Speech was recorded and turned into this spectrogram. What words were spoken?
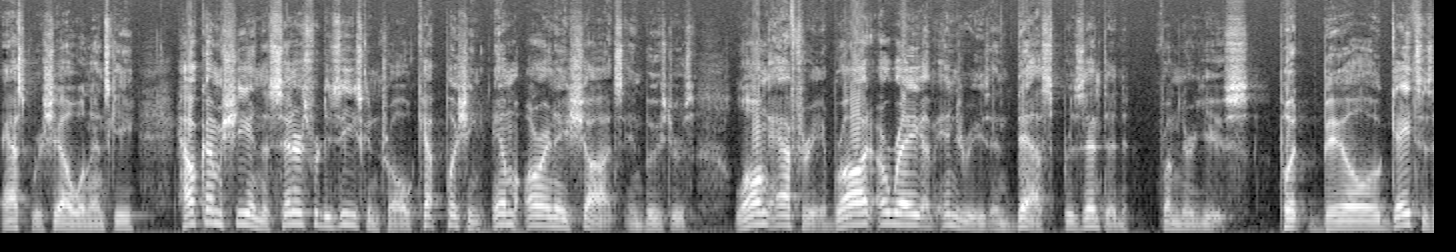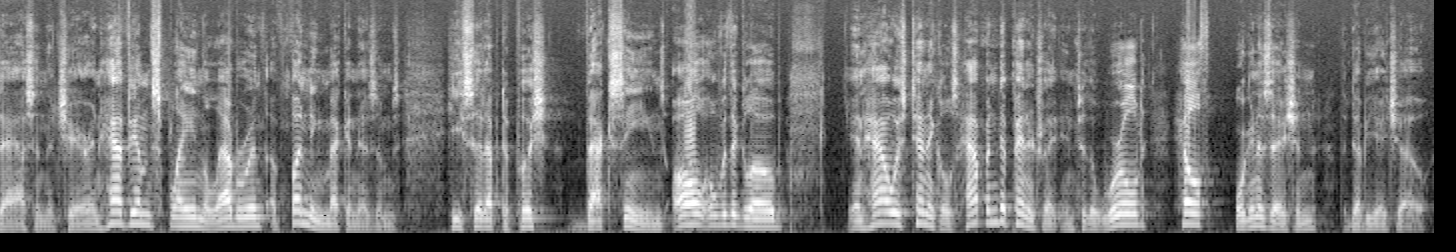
Ask Rochelle Walensky, how come she and the Centers for Disease Control kept pushing mRNA shots in boosters long after a broad array of injuries and deaths presented from their use? Put Bill Gates' ass in the chair and have him explain the labyrinth of funding mechanisms he set up to push vaccines all over the globe and how his tentacles happened to penetrate into the World Health Organization, the WHO.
